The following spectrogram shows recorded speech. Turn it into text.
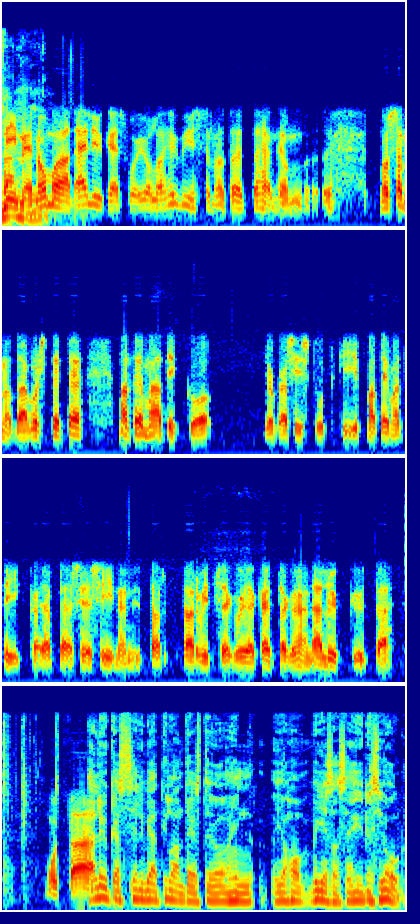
välillä. Nimenomaan älykäs voi olla hyvin sanota, että hän on, no sanotaanko sitten, että matemaatikko joka siis tutkii matematiikkaa ja pääsee siinä, niin tarvitseeko ja käyttääkö hän älykkyyttä. Mutta, Älykäs selviää tilanteesta, joihin, johon viisas ei edes joudu.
